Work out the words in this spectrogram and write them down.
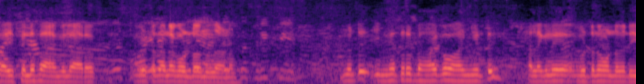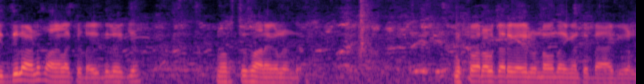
വൈഫിന്റെ ഫാമിലി ആരോ വീട്ടിൽ തന്നെ കൊണ്ടുവന്നതാണ്. എന്നിട്ട് ഇങ്ങനത്തെ ഒരു ബാഗ് വാങ്ങിയിട്ട് അല്ലെങ്കിൽ വീട്ടിൽ നിന്ന് കൊണ്ടുവന്നിട്ട് ഇതിലാണ് സാധനങ്ങളൊക്കെ ഇടുക. ഇതിലൊക്കെ നിറച്ച് സാധനങ്ങളുണ്ട്. മിക്കവാറും ആൾക്കാരുടെ കയ്യിലുണ്ടാവുന്ന ഇങ്ങനത്തെ ബാഗുകൾ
